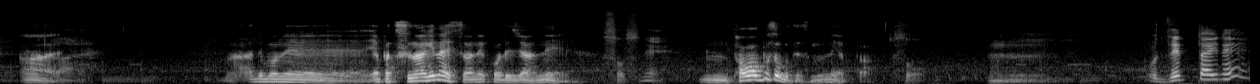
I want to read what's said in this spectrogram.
は。はいまあでもね、やっぱつなげないっすわね、これじゃあね。い、そうですね、うん、パワー不足ですもんね、やっぱ。そううん。俺絶対ね、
